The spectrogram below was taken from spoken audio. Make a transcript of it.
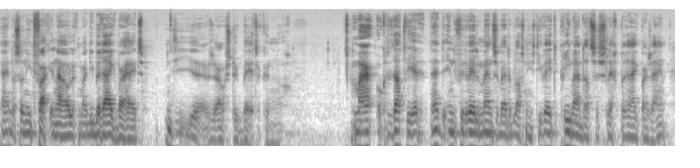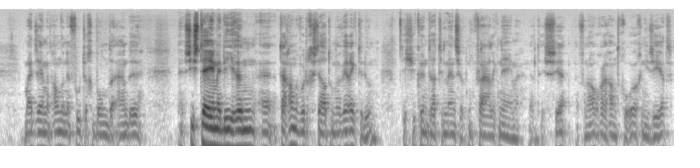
en dat is dan niet vakinhoudelijk, maar die bereikbaarheid, die zou een stuk beter kunnen nog. Maar ook dat weer, de individuele mensen bij de Belastingdienst, die weten prima dat ze slecht bereikbaar zijn. Maar die zijn met handen en voeten gebonden aan de systemen die hun uh, ter handen worden gesteld om hun werk te doen. Dus je kunt dat de mensen ook niet kwalijk nemen. Dat is ja, van hoger hand georganiseerd.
